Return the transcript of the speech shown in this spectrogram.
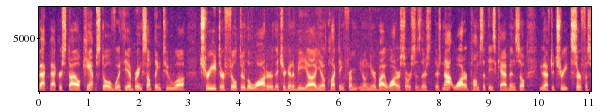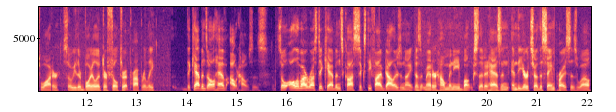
backpacker style camp stove with you. Bring something to uh, treat or filter the water that you're going to be, uh, you know, collecting from, you know, nearby water sources. There's, there's not water pumps at these cabins, so you have to treat surface water. So either boil it or filter it properly the cabins all have outhouses. So all of our rustic cabins cost $65 a night. Doesn't matter how many bunks that it has, and, and the yurts are the same price as well.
